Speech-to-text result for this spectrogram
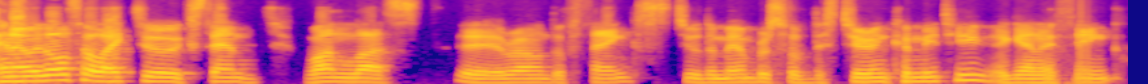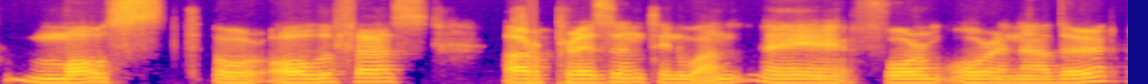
and I would also like to extend one last uh, round of thanks to the members of the steering committee. Again, I think most or all of us are present in one uh, form or another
